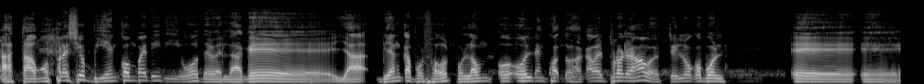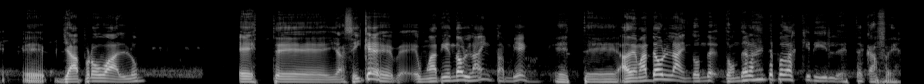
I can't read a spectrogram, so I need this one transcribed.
hasta unos precios bien competitivos, de verdad que ya, Bianca, por favor, por la orden cuando se acabe el programa, porque estoy loco por eh, eh, eh, ya probarlo. Este, y así que una tienda online también. Este, además de online, ¿dónde, ¿dónde la gente puede adquirir este café?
